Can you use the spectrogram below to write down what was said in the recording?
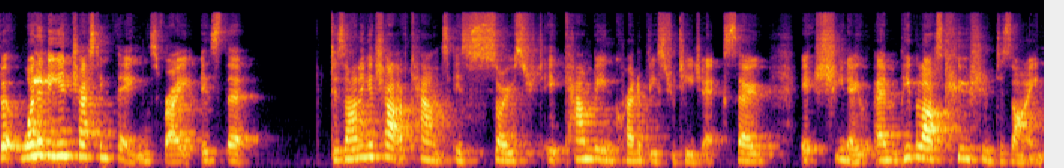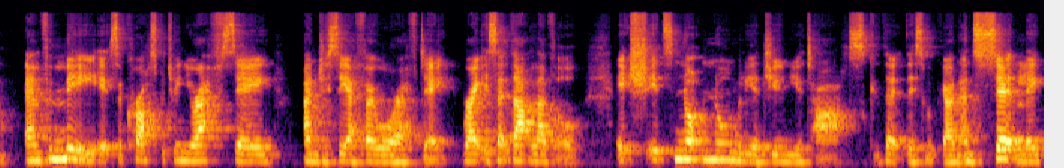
but one of the interesting things right is that designing a chart of counts is so it can be incredibly strategic. So it's you know and um, people ask who should design and for me it's a cross between your fc and your cfo or fd right? It's at that level it's it's not normally a junior task that this would go and certainly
